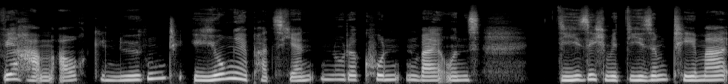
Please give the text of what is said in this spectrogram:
wir haben auch genügend junge Patienten oder Kunden bei uns, die sich mit diesem Thema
